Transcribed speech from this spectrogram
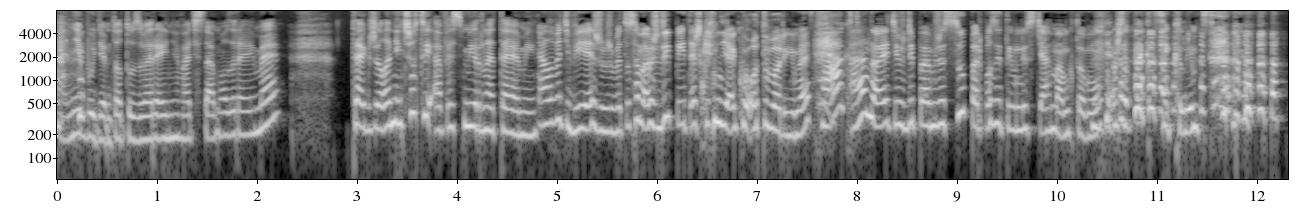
A nebudem to tu zverejňovať samozrejme. Takže len čo ty a vesmírne témy? Ale veď vieš už, veď to sa ma vždy pýtaš, keď nejakú otvoríme. Fakt? Áno, ja ti vždy poviem, že super pozitívny vzťah mám k tomu. Už sa tak cyklím.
